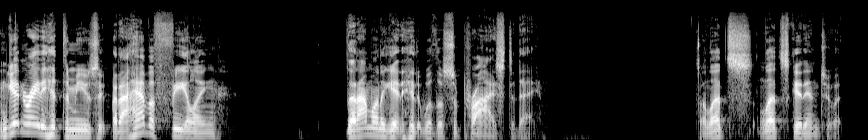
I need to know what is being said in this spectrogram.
I'm getting ready to hit the music, but I have a feeling that I'm going to get hit with a surprise today. So let's let's get into it.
